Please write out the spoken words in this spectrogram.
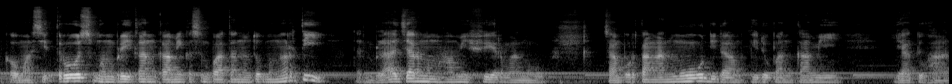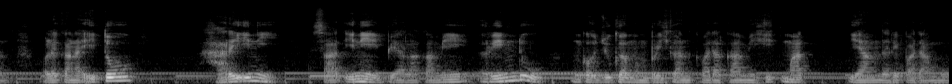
Kau masih terus memberikan kami kesempatan untuk mengerti dan belajar memahami firman-Mu. Campur tangan-Mu di dalam kehidupan kami, ya Tuhan. Oleh karena itu, hari ini saat ini biarlah kami rindu Engkau juga memberikan kepada kami hikmat yang daripadamu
